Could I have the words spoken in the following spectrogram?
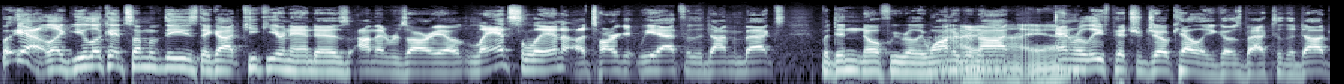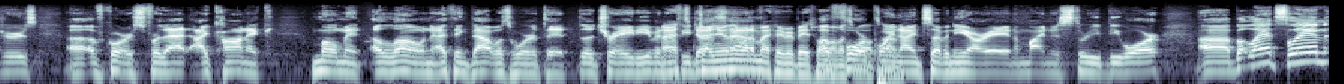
But yeah, like you look at some of these, they got Kiki Hernandez, Amed Rosario, Lance Lynn, a target we had for the Diamondbacks, but didn't know if we really wanted or not. yeah. And relief pitcher Joe Kelly goes back to the Dodgers, uh, of course, for that iconic moment alone. I think that was worth it. The trade, even That's if he does genuinely have one of my favorite baseball a moments. of all four point nine seven ERA and a minus three B WAR. Uh, but Lance Lynn,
